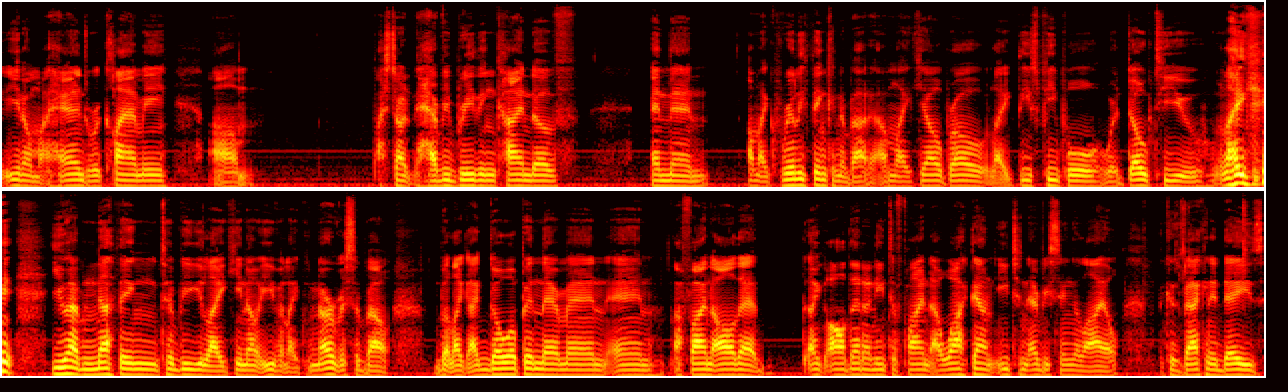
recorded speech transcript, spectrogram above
you know, my hands were clammy. Um, I started heavy breathing, kind of, and then I'm like really thinking about it. I'm like, yo, bro, like these people were dope to you. Like you have nothing to be like, you know, even like nervous about. But like I go up in there, man, and I find all that like all that I need to find. I walk down each and every single aisle because back in the days,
